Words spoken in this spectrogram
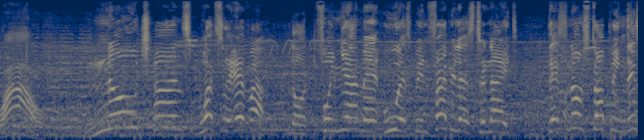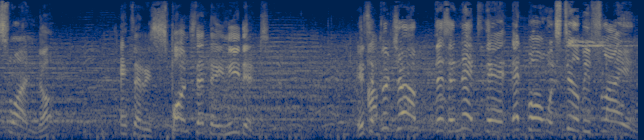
Wow. No chance whatsoever Not for Nyame, who has been fabulous tonight. There's no stopping this one. No. It's a response that they needed. It's a good job. There's a net there. That ball would still be flying.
